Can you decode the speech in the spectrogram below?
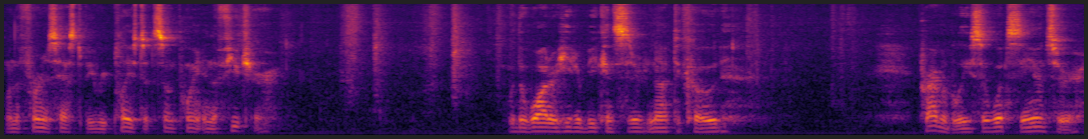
when the furnace has to be replaced at some point in the future. Would the water heater be considered not to code? Probably, so what's the answer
